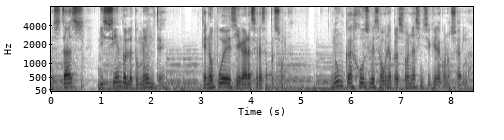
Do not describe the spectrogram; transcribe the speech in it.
estás diciéndole a tu mente que no puedes llegar a ser esa persona. Nunca juzgues a una persona sin siquiera conocerla.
